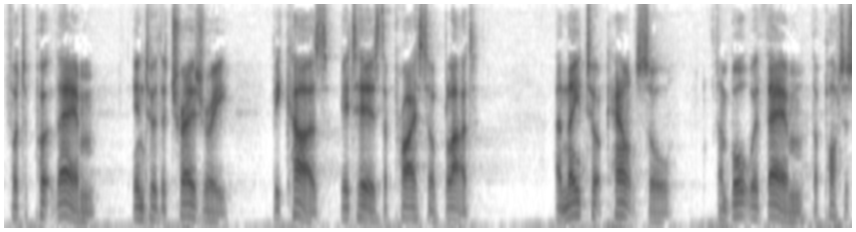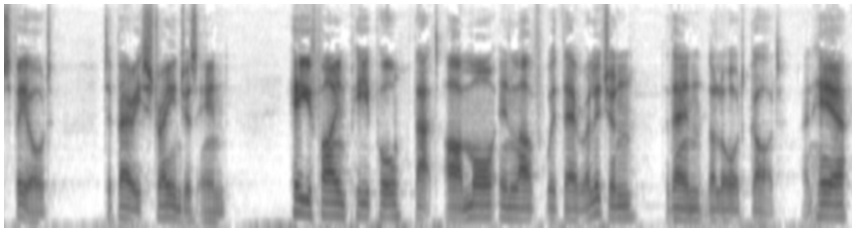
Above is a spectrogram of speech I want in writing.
for to put them into the treasury, because it is the price of blood. And they took counsel, and bought with them the potter's field, to bury strangers in. Here you find people that are more in love with their religion than the Lord God. And here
